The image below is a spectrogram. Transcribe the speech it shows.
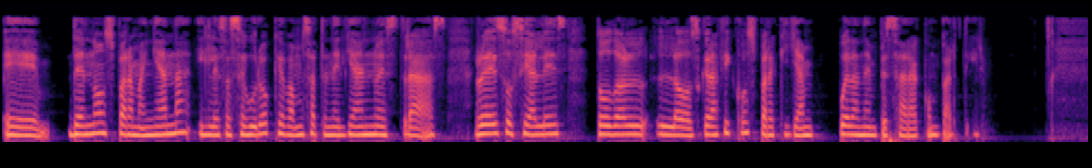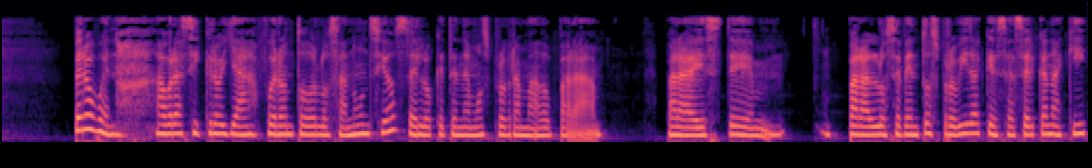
eh, denos para mañana y les aseguro que vamos a tener ya en nuestras redes sociales todos los gráficos para que ya puedan empezar a compartir. Pero bueno, ahora sí creo ya fueron todos los anuncios de lo que tenemos programado para, para este, para los eventos pro vida que se acercan aquí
